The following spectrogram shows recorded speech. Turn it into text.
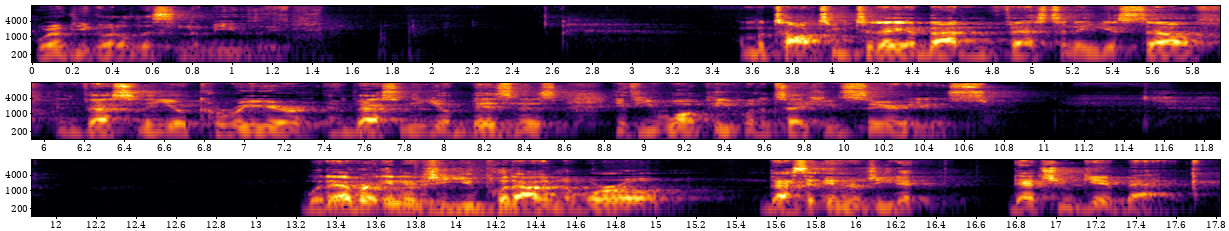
wherever you go to listen to music. I'm going to talk to you today about investing in yourself, investing in your career, investing in your business if you want people to take you serious. Whatever energy you put out in the world, that's the energy that, that you get back.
